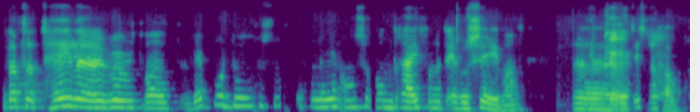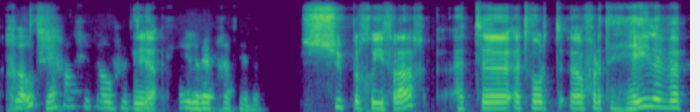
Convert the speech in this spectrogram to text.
dat het hele World Wide Web wordt doorgezocht of alleen onze OneDrive van het ROC? Want uh, okay. het is nogal groot zeg, als je het over het ja. hele web gaat hebben. Super goede vraag. Het, uh, het wordt over het hele web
